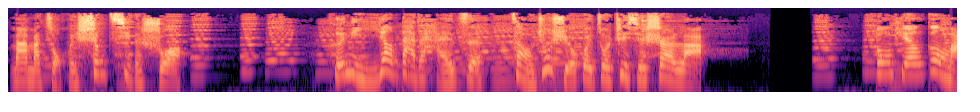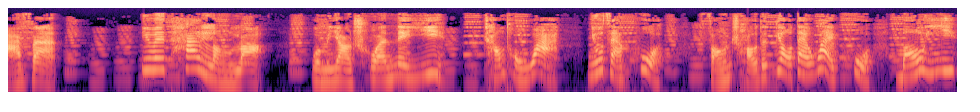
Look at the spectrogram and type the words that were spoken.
妈妈总会生气地说。和你一样大的孩子早就学会做这些事儿啦。冬天更麻烦，因为太冷了，我们要穿内衣、长筒袜、牛仔裤、防潮的吊带外裤、毛衣，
